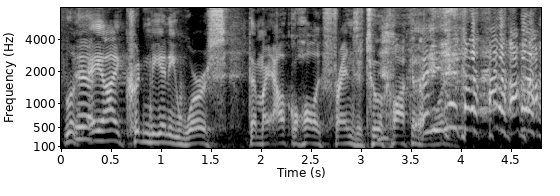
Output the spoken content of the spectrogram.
Look, AI couldn't be any worse than my alcoholic friends at two o'clock in the morning.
